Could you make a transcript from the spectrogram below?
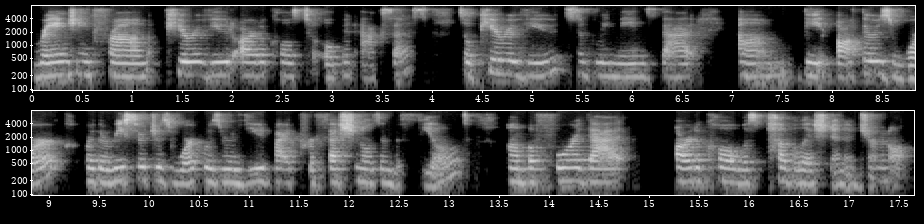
ranging from peer-reviewed articles to open access. So peer-reviewed simply means that um, the author's work or the researcher's work was reviewed by professionals in the field um, before that article was published in a journal.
